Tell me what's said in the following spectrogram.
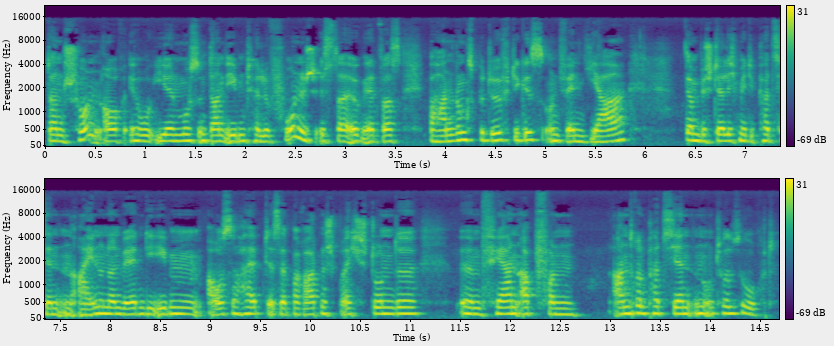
dann schon auch eruieren muss und dann eben telefonisch ist da irgendetwas behandlungsbedürftiges und wenn ja, dann bestelle ich mir die Patienten ein und dann werden die eben außerhalb der separaten Sprechstunde ähm, fernab von anderen Patienten untersucht.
